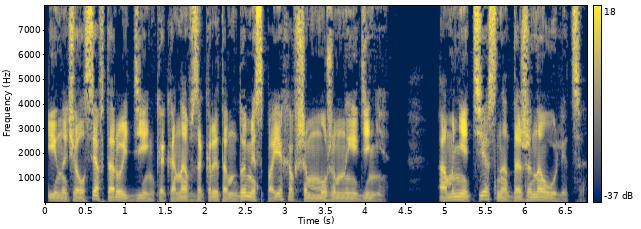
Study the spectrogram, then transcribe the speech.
И начался второй день, как она в закрытом доме с поехавшим мужем наедине. А мне тесно даже на улице.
